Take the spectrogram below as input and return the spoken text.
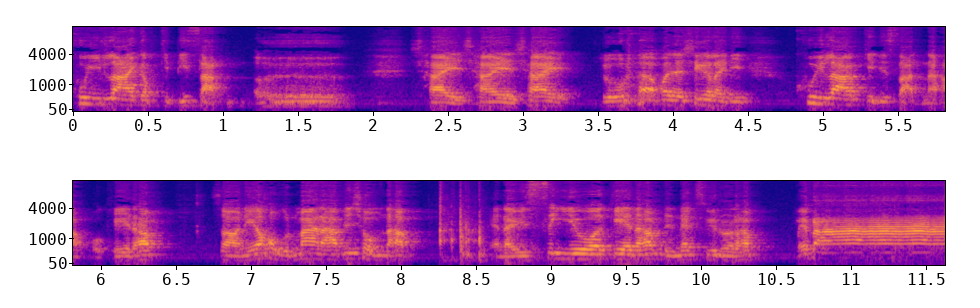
คุยไลน์กับกิติสันเออ ใช่ใช่ใช่รู้แล้วว่าจะชื่ออะไรดี คุยไลน์กับกิติสันนะครับ โอเคครับสำหรับวันนี้ก็ขอบคุณมากนะครับที่ชมนะครับ and I will see you again นะครับ the next video นะครับ บ๊ายบาย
